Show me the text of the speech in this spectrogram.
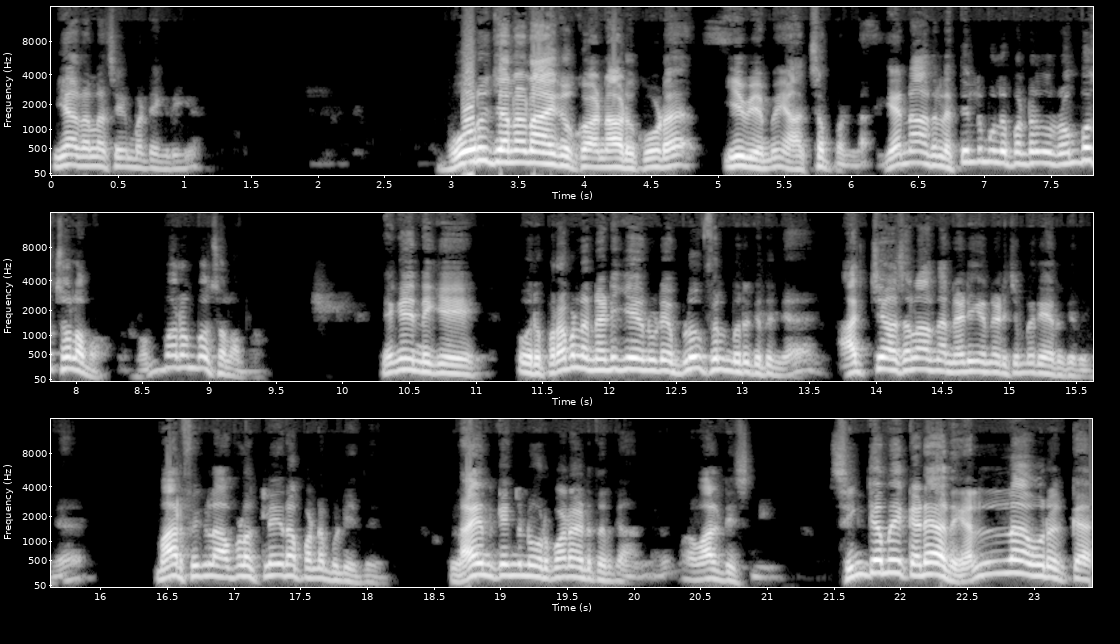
ஏன் அதெல்லாம் செய்ய மாட்டேங்கிறீங்க? ஒரு ஜனநாயக நாடு கூட இவிஎம்ஐ அக்செப்ட் பண்ணல. ஏன்னா அதில் தில்லுமுல்லு பண்ணுறது ரொம்ப சுலபம். ரொம்ப ரொம்ப சுலபம். எங்க இன்னைக்கு ஒரு பிரபல நடிகையினுடைய ப்ளூ ஃபில்ம் இருக்குதுங்க. அச்சு அசலாக அந்த நடிகை நடித்த மாதிரியே இருக்குதுங்க. மார்ஃபிங்கில் அவ்வளோ கிளியராக பண்ண முடியுது. லயன் கிங்னு ஒரு படம் எடுத்திருக்காங்க வால் டிஸ்னி சிங்கமே கிடையாது. எல்லாம் ஒரு க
